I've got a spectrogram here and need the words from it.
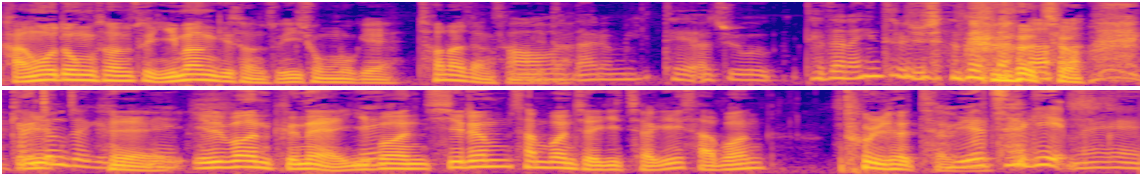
강호동 선수, 이만기 선수 이 종목의 천하장사입니다. 아, 나름 대, 아주 대단한 힌트를 주셨네요. 그렇죠. 결정적인. 네. 네. 1번 그네, 2번 네. 씨름, 3번 제기차기, 4번 돌려차기. 돌려차기. 네.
